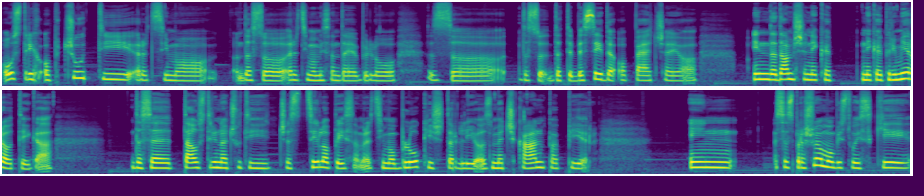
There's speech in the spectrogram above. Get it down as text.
Ostrih občutij, recimo da so, recimo, mislim, da je bilo, z, da, so, da te besede opečejo. In da dam še nekaj, nekaj primerov tega, da se ta ostrina čuti čez celo pesem, recimo, bloki štrlijo, zmečkan papir. In se sprašujemo, v bistvu, iz kje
